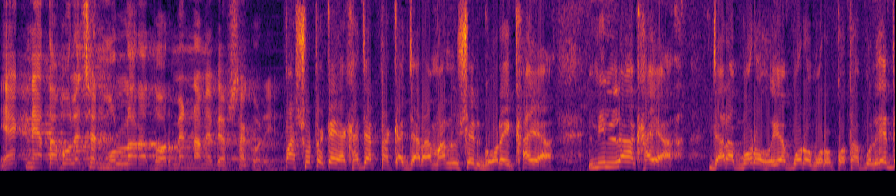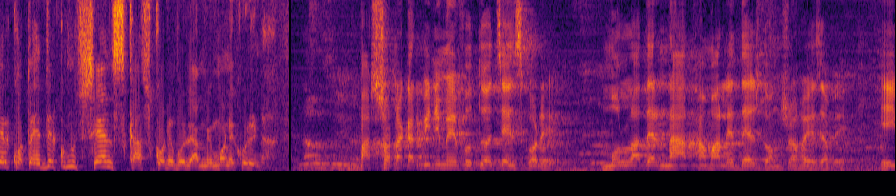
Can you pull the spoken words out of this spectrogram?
এক নেতা বলেছেন মোল্লারা ধর্মের নামে ব্যবসা করে। পাঁচশো টাকা এক হাজার টাকা যারা মানুষের ঘরে খায়া লিল্লা খায়া যারা বড় হইয়া বড় বড় কথা বলে এদের কথা এদের কোনো সেন্স কাজ করে বলে আমি মনে করি না। পাঁচশো টাকার বিনিময়ে ফতুয়া চেঞ্জ করে। মোল্লাদের না থামালে দেশ ধ্বংস হয়ে যাবে। এই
